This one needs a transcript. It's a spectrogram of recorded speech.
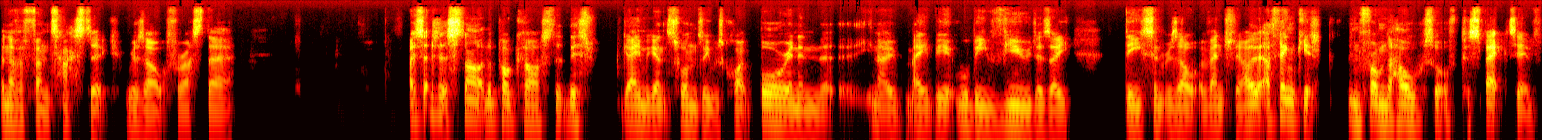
another fantastic result for us there. I said at the start of the podcast that this game against Swansea was quite boring, and that you know maybe it will be viewed as a decent result eventually. I, I think it, and from the whole sort of perspective,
